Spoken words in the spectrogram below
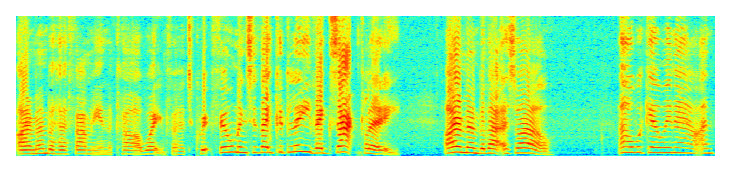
I remember her family in the car waiting for her to quit filming so they could leave. Exactly. I remember that as well. Oh, we're going out and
